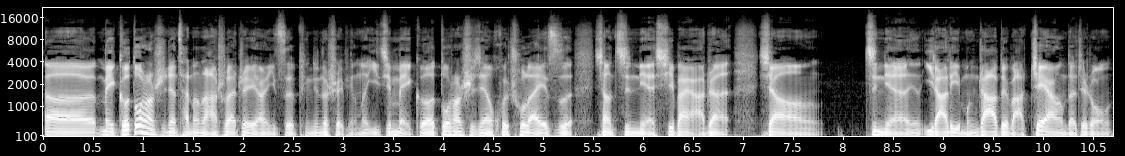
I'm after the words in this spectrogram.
呃，每隔多长时间才能拿出来这样一次平均的水平呢？以及每隔多长时间会出来一次像今年西班牙站、像今年意大利蒙扎，对吧？这样的这种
